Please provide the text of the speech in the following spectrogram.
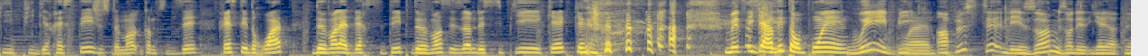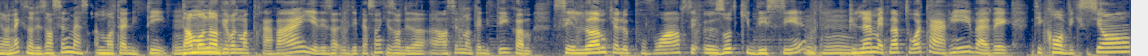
puis, puis rester, justement, comme tu disais, rester droite devant l'adversité, puis devant ces hommes de six pieds et quelques, Mais et garder ton point. Oui, puis Ouais. en plus, tu sais, les hommes, ils ont des, il y, en a qui ont des anciennes mentalités. Dans Mhm. mon environnement de travail, il y a des, des personnes qui ont des anciennes mentalités comme c'est l'homme qui a le pouvoir, c'est eux autres qui décident. Mhm. Puis là, maintenant, toi, tu arrives avec tes convictions,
